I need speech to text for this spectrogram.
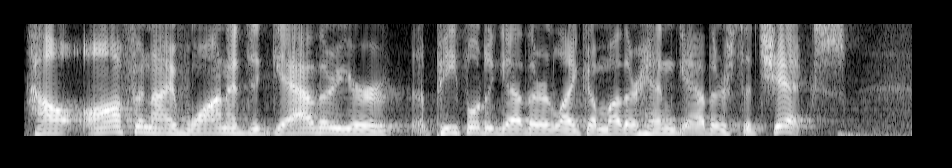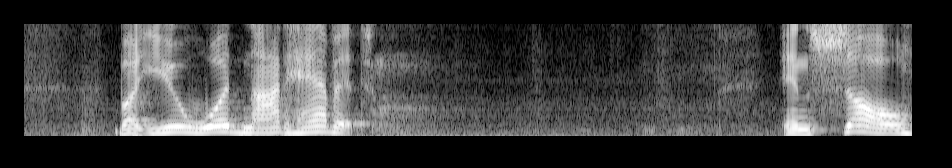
How often I've wanted to gather your people together like a mother hen gathers the chicks but you would not have it. And so,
